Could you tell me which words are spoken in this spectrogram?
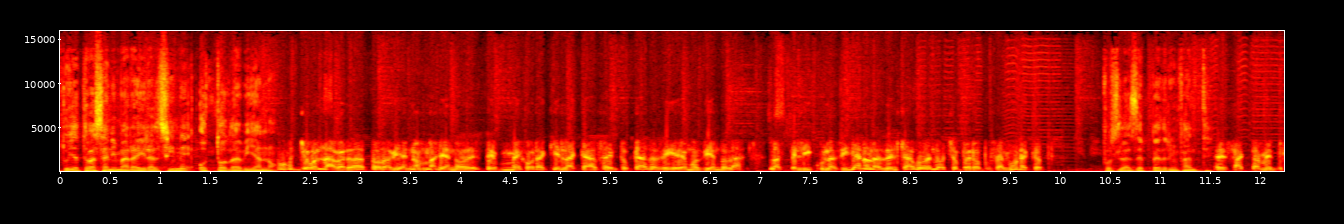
¿Tú ya te vas a animar a ir al cine o todavía no? Yo la verdad todavía no, Mariano. Este, mejor aquí en la casa, en tu casa, seguiremos viendo las películas. Y ya no las del Chavo del Ocho, pero pues alguna que otra. Pues las de Pedro Infante. Exactamente.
